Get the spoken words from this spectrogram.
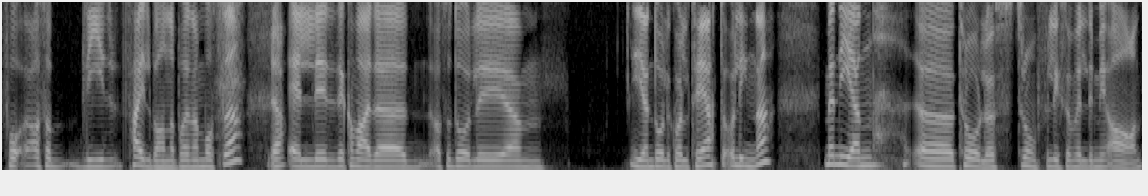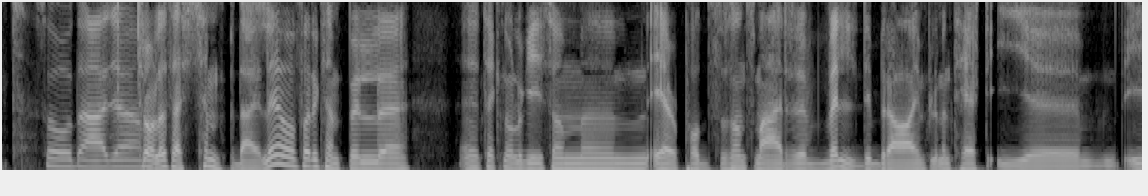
for, altså blir feilbehandla på en eller annen måte. Ja. Eller det kan være altså dårlig I en dårlig kvalitet og lignende. Men igjen, uh, trådløs trumfer liksom veldig mye annet. Så det er uh, Trådløs er kjempedeilig, og for eksempel eh, teknologi som AirPods og sånt, som er veldig bra implementert i, i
